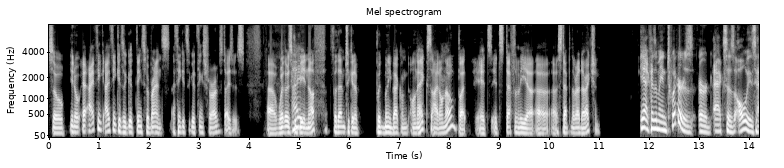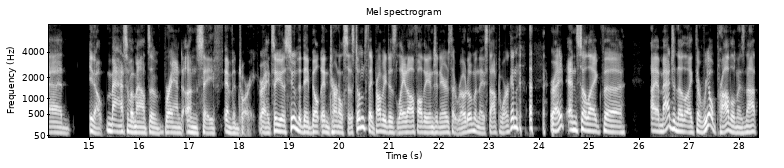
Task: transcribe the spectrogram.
So you know I think I think it's a good thing for brands. I think it's a good thing for advertisers. Uh, whether it's going to be enough for them to get a put money back on, on X, I don't know, but it's it's definitely a, a step in the right direction. Yeah, because I mean, Twitter's or X has always had you know massive amounts of brand unsafe inventory, right? So you assume that they built internal systems. They probably just laid off all the engineers that wrote them and they stopped working, right? And so like the, I imagine though, like the real problem is not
